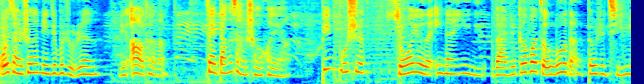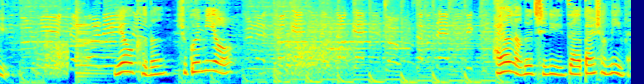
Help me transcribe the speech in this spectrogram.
我想说，年级部主任您 out 了，在当下社会呀，并不是。所有的一男一女挽着胳膊走路的都是情侣，也有可能是闺蜜哦。还有两对情侣在班上腻歪，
